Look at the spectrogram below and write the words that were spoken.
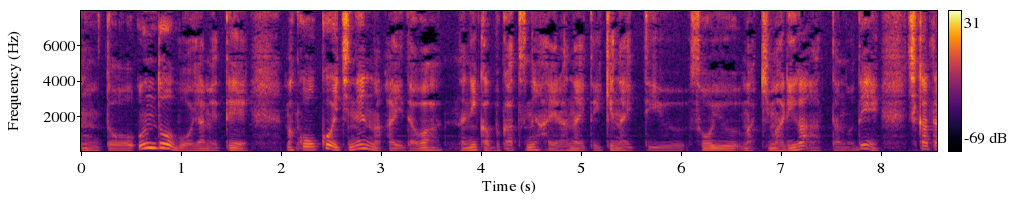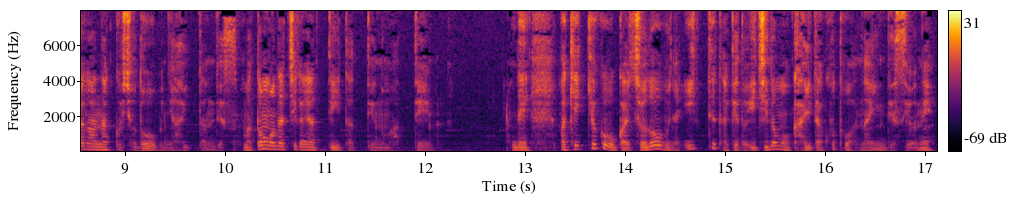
うんと、運動部を辞めて、まあ、高校1年の間は何か部活に入らないといけないっていう、そういう、まあ、決まりがあったので、仕方がなく書道部に入ったんです。まあ、友達がやっていたっていうのもあって、で、まあ、結局僕は書道部には行ってたけど、一度も書いたことはないんですよね。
